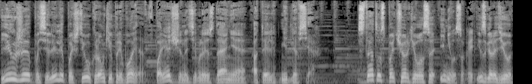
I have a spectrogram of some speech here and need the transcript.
И уже поселили почти у кромки прибоя, в парящее над землей здание «Отель не для всех». Статус подчеркивался и невысокой изгородью,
